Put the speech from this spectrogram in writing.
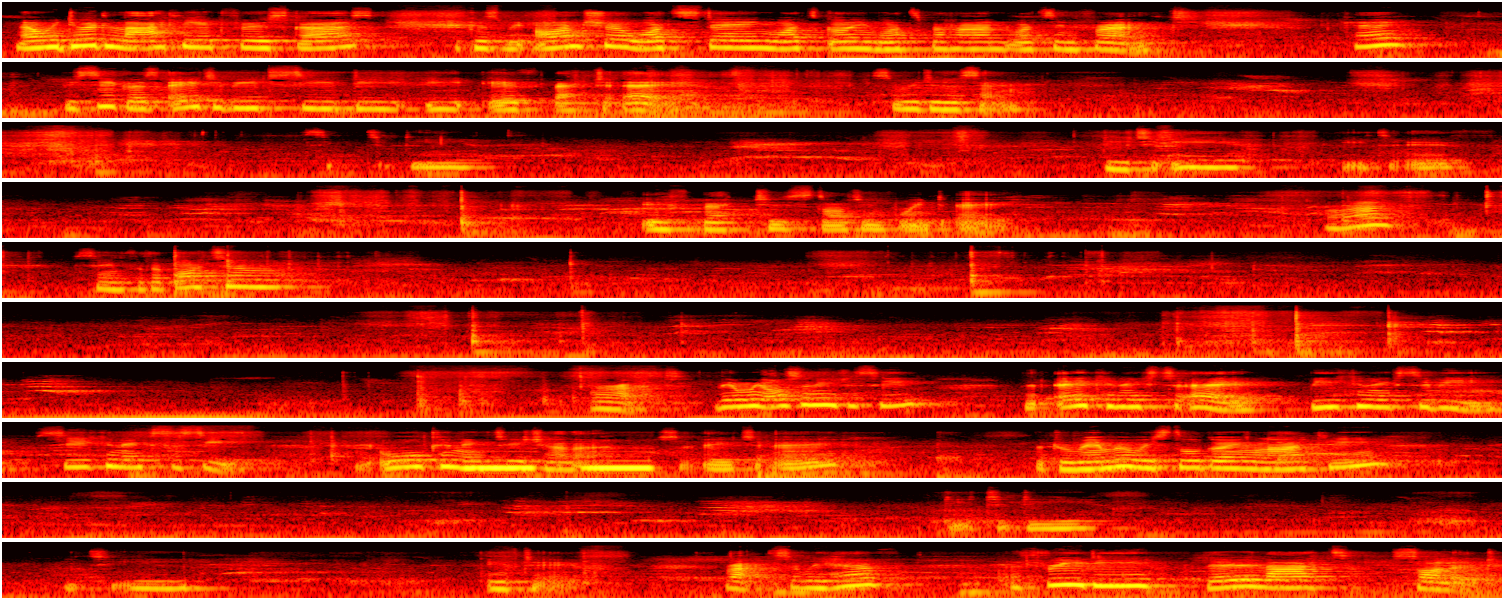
Now we do it lightly at first, guys, because we aren't sure what's staying, what's going, what's behind, what's in front. Okay? You see it goes A to B to C, D, E, F, back to A. So we do the same. C to D, D to E, E to F, F back to starting point A. Alright, same for the bottom. Alright, then we also need to see that A connects to A, B connects to B, C connects to C. They all connect to each other. So A to A. But remember, we're still going lightly. D to D, E to E, F to F. Right, so we have a 3D, very light, solid.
